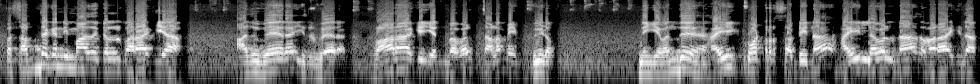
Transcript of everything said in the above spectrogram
இப்ப சப்தகன்னி மாதுகள் வராகியா? அது வேற இது வேற. வாராகி என்பவள் தலைமை பீடம். நீங்க வந்து ஹை குவார்டர்ஸ் அப்படின்னா ஹை லெவல்னா அது வராகி தான்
